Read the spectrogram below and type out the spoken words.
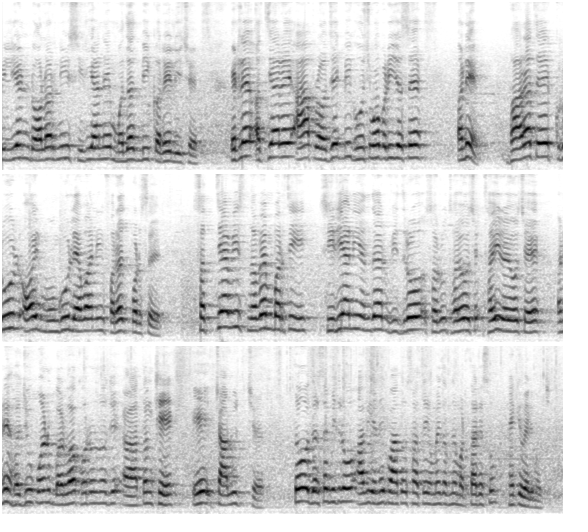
મિલિયન ડોલરની સિરિયાને મદદ બી કરેલી છે. એટલે અત્યારે આ પ્રોજેક્ટ બી ઘોંચવા પડી જશે અને ભારતે ક્રૂડ ઓઇલ મોંઘું લેવાની ફરજ પડશે. સત્યાવીસ નવેમ્બરથી સિરિયાની અંદર વિદ્રોહ શરૂ થયો છે, થઈ રહ્યો છે અને હજુ પણ બળવાખોરોનો જે આતંક છે એ ચાલુ જ છે. તો દર્શક મિત્રો, આવી અનેક વાતો સાથે અમે તમને મળતા રહીશું. થેન્ક યુ વેરી મચ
